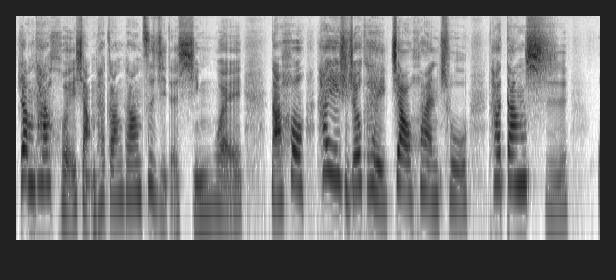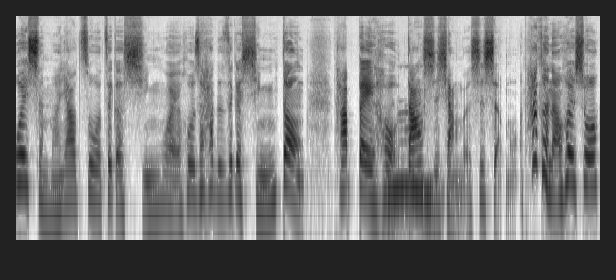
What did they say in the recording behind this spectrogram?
让他回想他刚刚自己的行为，然后他也许就可以叫唤出他当时为什么要做这个行为，或者他的这个行动，他背后当时想的是什么？他可能会说：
